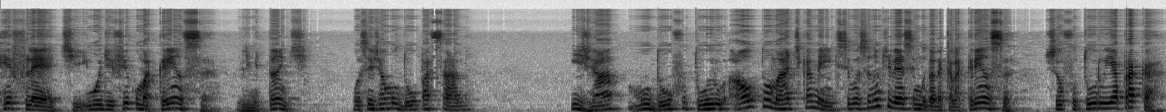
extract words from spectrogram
reflete e modifica uma crença limitante, você já mudou o passado e já mudou o futuro automaticamente. Se você não tivesse mudado aquela crença, seu futuro ia para cá.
